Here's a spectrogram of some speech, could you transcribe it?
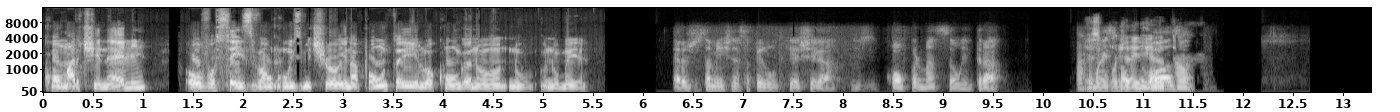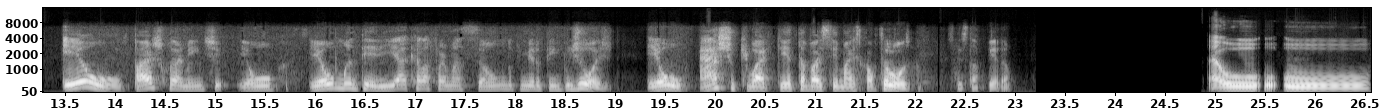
com o Martinelli? Ou vocês vão com o Smith Rowe na ponta e Lokonga no, no, no meio? Era justamente nessa pergunta que ia chegar. Qual formação entrar? A mais Responde aí? Elton. Eu, particularmente, eu, eu manteria aquela formação do primeiro tempo de hoje. Eu acho que o Arteta vai ser mais cauteloso sexta-feira. É o, o,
